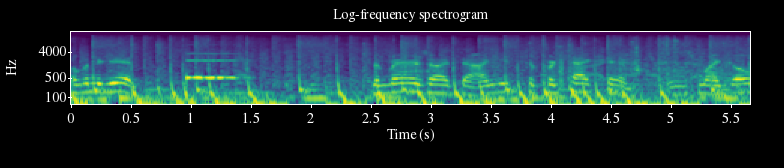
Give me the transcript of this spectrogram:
Open the gate. The mayor's out there. I need to protect him. It's my goal.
